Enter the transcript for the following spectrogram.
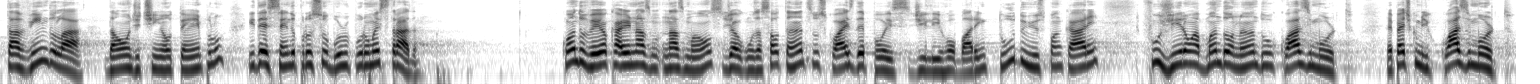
está vindo lá da onde tinha o templo e descendo para o subúrbio por uma estrada quando veio a cair nas, nas mãos de alguns assaltantes, os quais, depois de lhe roubarem tudo e os pancarem, fugiram abandonando-o quase morto. Repete comigo, quase morto.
